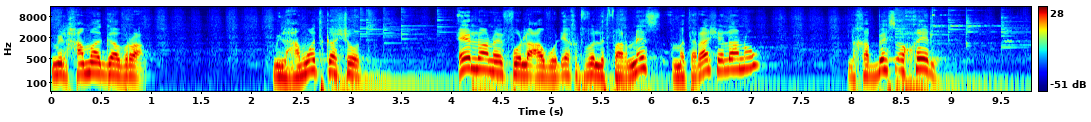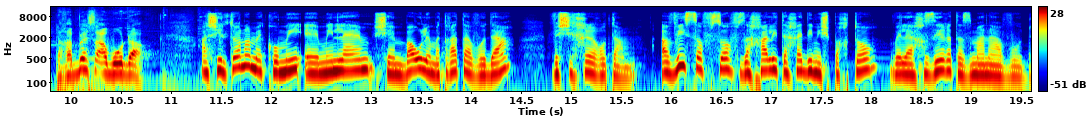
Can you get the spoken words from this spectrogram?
מלחמה גברה. מלחמות קשות. אין לנו איפה לעבוד, איך לפרנס, המטרה שלנו לחפש אוכל, לחפש עבודה. השלטון המקומי האמין להם שהם באו למטרת עבודה ושחרר אותם. אבי סוף סוף זכה להתאחד עם משפחתו ולהחזיר את הזמן האבוד.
